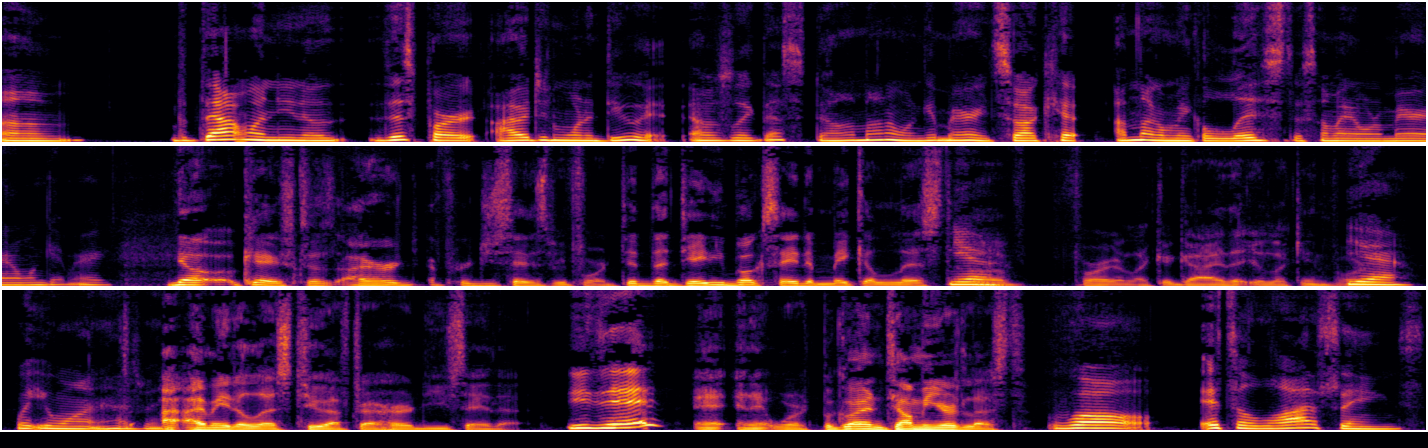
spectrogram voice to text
Um, but that one, you know, this part, I didn't want to do it. I was like, that's dumb. I don't want to get married. So I kept, I'm not going to make a list of somebody I want to marry. I don't want to get married. no? Okay, because I heard I've heard you say this before. Did the dating book say to make a list Yeah. of for like a guy that you're looking for? Yeah, what you want, husband. I, I made a list too after I heard you say that, you did? and, and it worked. But go ahead and tell me your list. Well, it's a lot of things.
